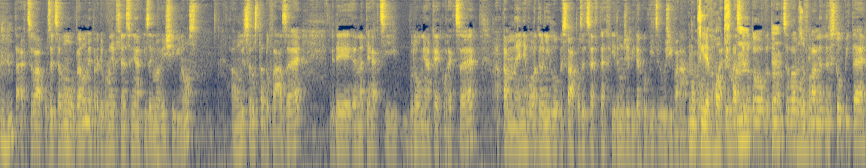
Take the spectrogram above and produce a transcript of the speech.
Mm-hmm. Ta akciová pozice mu velmi pravděpodobně přinese nějaký zajímavější výnos, ale může se dostat do fáze, kdy na těch akcích budou nějaké korekce a tam méně volatilní dluhopisová pozice v té chvíli může být jako víc využívaná. Mu přijde vhod. A tím vlastně mm. do toho, do toho mm, akciového nevstoupíte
